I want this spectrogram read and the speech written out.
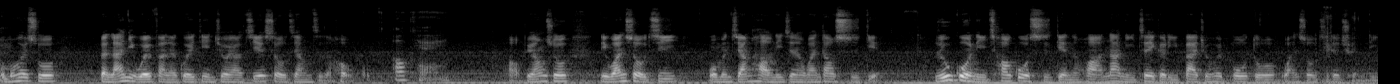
我们会说，本来你违反了规定，就要接受这样子的后果。OK，好，比方说你玩手机。我们讲好，你只能玩到十点。如果你超过十点的话，那你这个礼拜就会剥夺玩手机的权利。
